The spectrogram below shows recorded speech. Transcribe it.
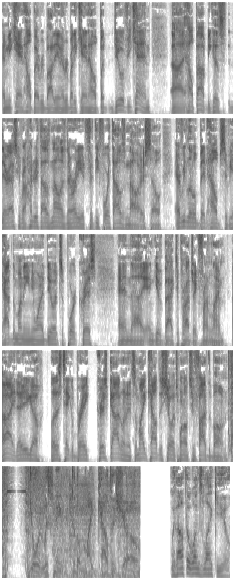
And you can't help everybody, and everybody can't help, but do if you can uh, help out because they're asking for hundred thousand dollars, and they're already at fifty four thousand dollars. So every little bit helps. If you have the money and you want to do it, support Chris and uh, and give back to Project Frontline. All right, there you go. Let us take a break. Chris Godwin, it's the Mike Calta Show. It's one zero two five The Bone. You're listening to The Mike Calta Show. Without the ones like you,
